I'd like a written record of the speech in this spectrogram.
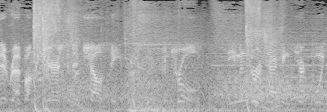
Sit rep on the garrison in Chelsea. Control. Demons are attacking Checkpoint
